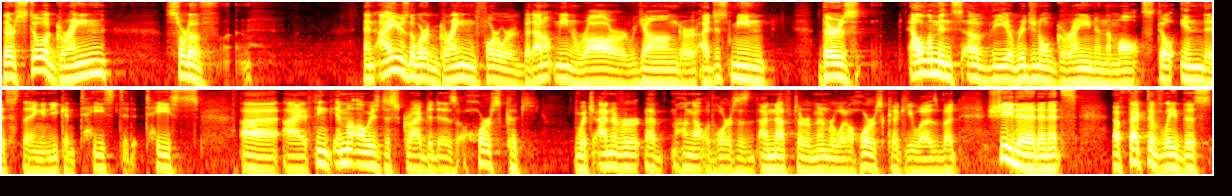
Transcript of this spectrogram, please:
there's still a grain sort of and I use the word grain forward, but I don't mean raw or young or I just mean there's elements of the original grain in the malt still in this thing and you can taste it. It tastes uh, I think Emma always described it as a horse cookie, which I never have hung out with horses enough to remember what a horse cookie was, but she did, and it's effectively this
